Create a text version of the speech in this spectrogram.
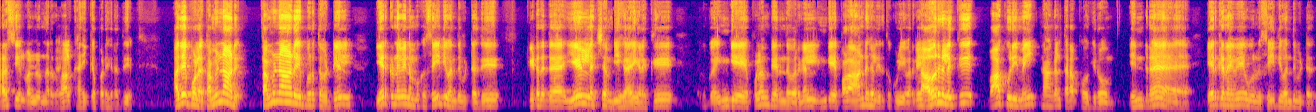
அரசியல் வல்லுநர்களால் கணிக்கப்படுகிறது. அதே போல தமிழ்நாடு தமிழ்நாடை பொறுத்தவற்றில் ஏற்கனவே நமக்கு செய்தி வந்துவிட்டது. கிட்டத்தட்ட ஏழு லட்சம் பீகாரிகளுக்கு இங்கே புலம்பெயர்ந்தவர்கள் இங்கே பல ஆண்டுகள் இருக்கக்கூடியவர்கள் அவர்களுக்கு வாக்குரிமை நாங்கள் தரப்போகிறோம் என்ற ஏற்கனவே ஒரு செய்தி வந்து விட்டது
